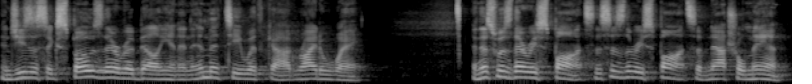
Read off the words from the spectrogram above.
And Jesus exposed their rebellion and enmity with God right away. And this was their response. This is the response of natural man.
